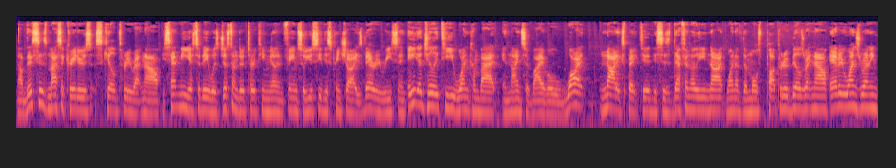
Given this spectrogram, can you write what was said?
Now this is Masakrator's skill tree right now. He sent me yesterday was just under 13 million fame. So you see this screenshot is very recent. 8 agility, 1 combat, and 9 survival. What not expected. This is definitely not one of the most popular builds right now. Everyone's running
